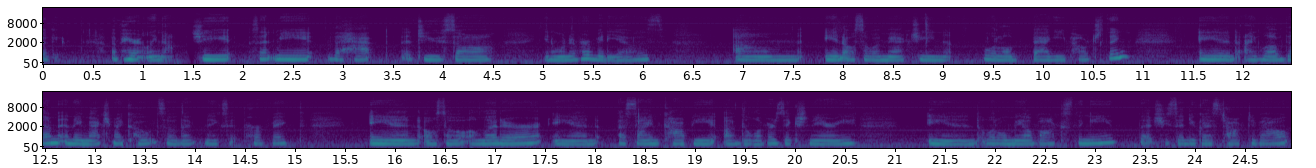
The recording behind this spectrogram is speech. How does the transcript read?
Okay, apparently not. She sent me the hat that you saw in one of her videos, um, and also a matching little baggy pouch thing. And I love them, and they match my coat, so that makes it perfect. And also a letter and a signed copy of the Lover's Dictionary and a little mailbox thingy that she said you guys talked about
